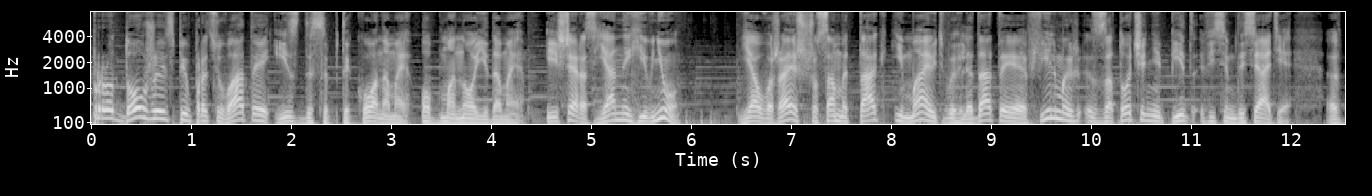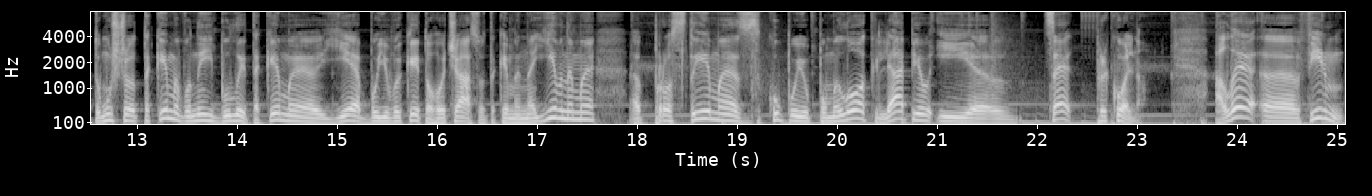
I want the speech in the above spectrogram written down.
продовжують співпрацювати із десептиконами, обманоїдами. І ще раз, я не гівню. Я вважаю, що саме так і мають виглядати фільми, заточені під 80-ті. Е, тому що такими вони й були, такими є бойовики того часу, такими наївними, е, простими, з купою помилок, ляпів, і е, це прикольно. Але е, фільм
